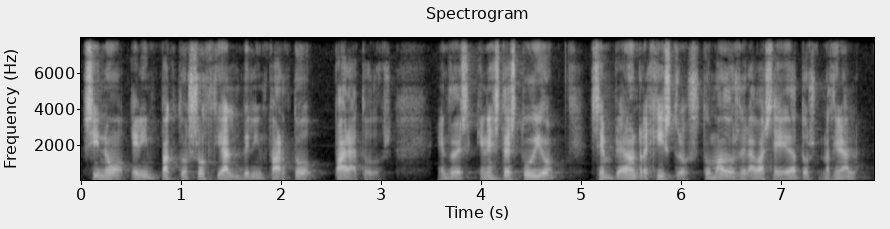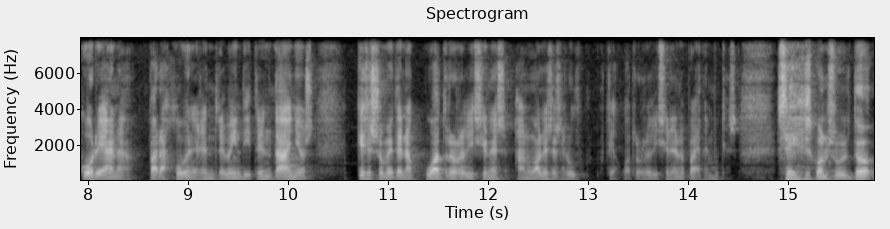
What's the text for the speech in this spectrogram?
sino el impacto social del infarto para todos. Entonces, en este estudio se emplearon registros tomados de la base de datos nacional coreana para jóvenes entre 20 y 30 años que se someten a cuatro revisiones anuales de salud. Hostia, cuatro revisiones me parecen muchas. Se les consultó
